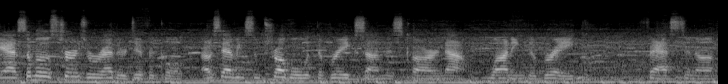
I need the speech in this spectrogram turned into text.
Yeah, some of those turns were rather difficult. I was having some trouble with the brakes on this car, not wanting to brake fast enough.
